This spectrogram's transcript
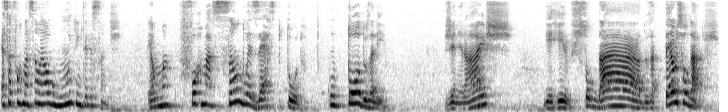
Essa formação é algo muito interessante. É uma formação do exército todo, com todos ali. Generais, guerreiros, soldados, até os soldados,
